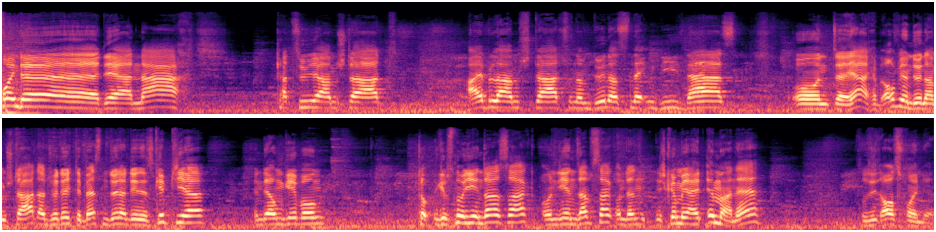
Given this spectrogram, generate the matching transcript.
Freunde der Nacht. Katsuya am Start. Albela am Start. Von einem Döner snacken, die, das. Und äh, ja, ich habe auch wieder einen Döner am Start. Natürlich den besten Döner, den es gibt hier in der Umgebung. Gibt es nur jeden Donnerstag und jeden Samstag. Und dann, ich komme mir halt immer, ne? So sieht's aus, Freunde.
